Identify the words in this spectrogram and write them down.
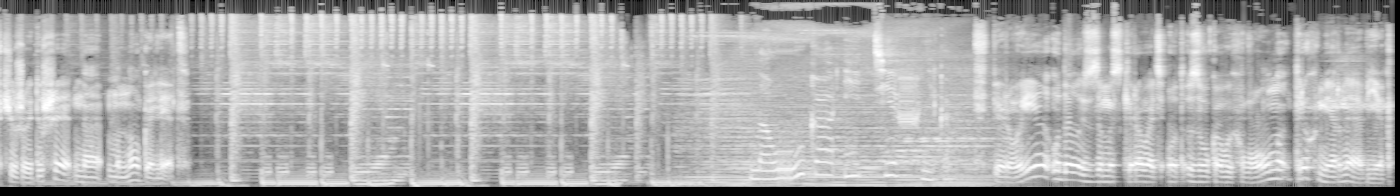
в чужой душе на много лет? Наука и техника. Впервые удалось замаскировать от звуковых волн трехмерный объект.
